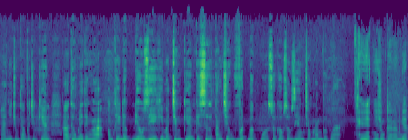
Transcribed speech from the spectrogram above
à, như chúng ta vừa chứng kiến. À, thưa ông Lê Thanh Hòa, ông thấy được điều gì khi mà chứng kiến cái sự tăng trưởng vượt bậc của xuất khẩu sầu riêng trong năm vừa qua? Thì như chúng ta đã biết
